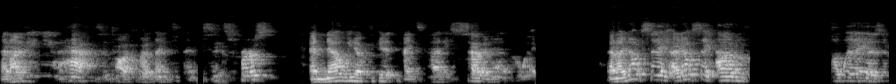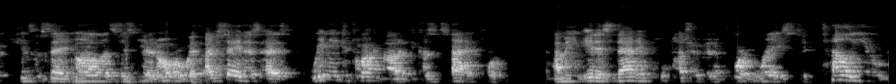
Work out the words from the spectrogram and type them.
and I mean you have to talk about 1996 first, and now we have to get 1997 out of the way. And I don't say I don't say out of the way as a means of saying, oh, let's just get it over with. I say this as we need to talk about it because it's that important. I mean, it is that much of an important race to tell you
